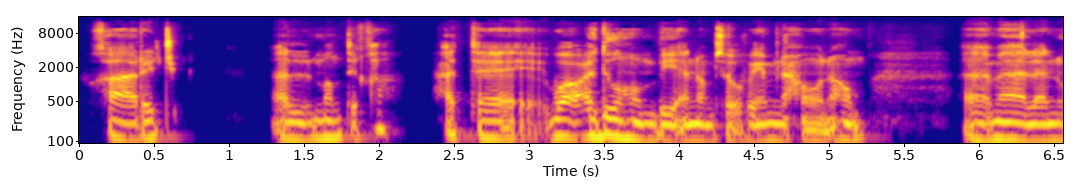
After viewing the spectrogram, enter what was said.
خارج المنطقة حتى وعدوهم بأنهم سوف يمنحونهم آه، مالا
